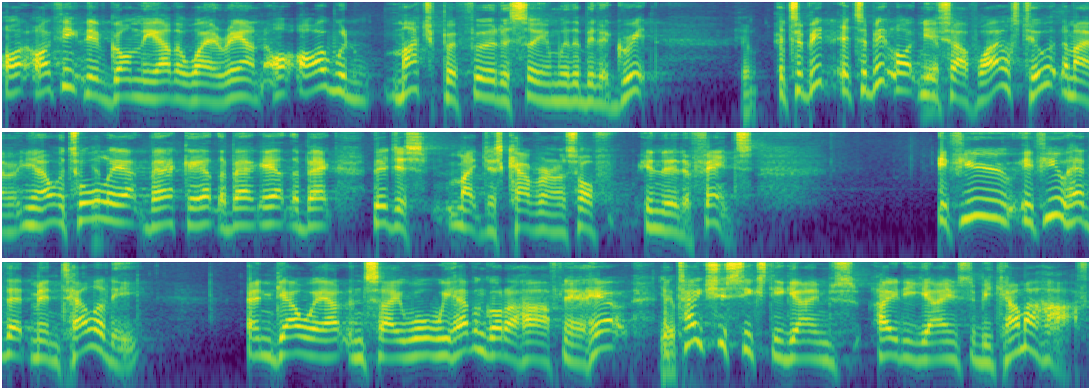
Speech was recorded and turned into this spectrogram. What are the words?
I, I think they've gone the other way around. I, I would much prefer to see them with a bit of grit. It's a bit. It's a bit like New South Wales too at the moment. You know, it's all out back, out the back, out the back. They're just, mate, just covering us off in their defence. If you if you have that mentality and go out and say, well, we haven't got a half now. How it takes you 60 games, 80 games to become a half.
